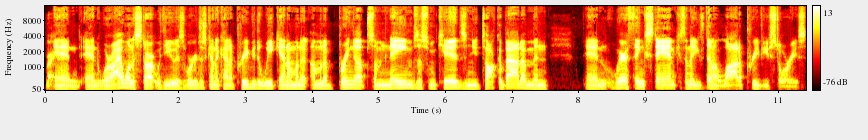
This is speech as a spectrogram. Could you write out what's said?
Right. And and where I want to start with you is we're just going to kind of preview the weekend. I'm gonna I'm gonna bring up some names of some kids and you talk about them and and where things stand because I know you've done a lot of preview stories.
